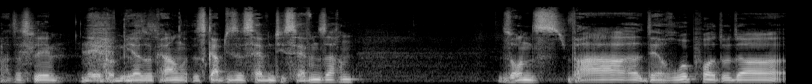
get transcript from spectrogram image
hartes Leben. Nee, bei mir, also keine Ahnung, es gab diese 77-Sachen. sonst war der Ruhrpott oder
